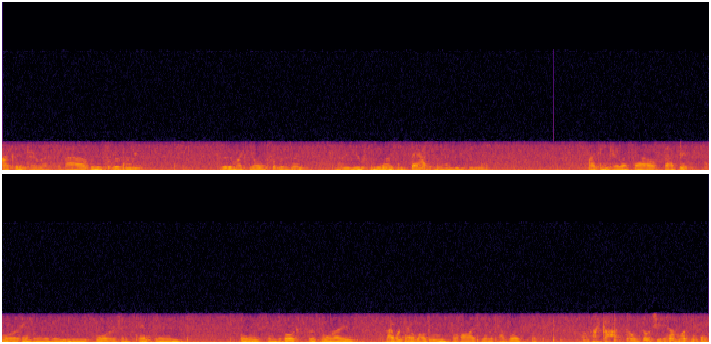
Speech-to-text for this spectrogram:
I couldn't care less about the new Footloose movie. I didn't like the old Footloose movie. My review for the new one is bad, and I review for the. I couldn't care less about Bad Bits, or Angelina Jolie, or Jennifer Aniston, or Sandra Bullock's personal. 'Cause I work at a Walgreens, so all I see on the tabloids is like, oh my god, so so on what's his face.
